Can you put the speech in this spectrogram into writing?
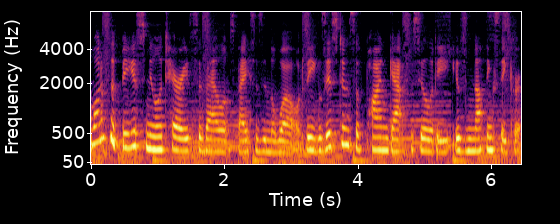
One of the biggest military surveillance bases in the world, the existence of Pine Gap facility is nothing secret,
